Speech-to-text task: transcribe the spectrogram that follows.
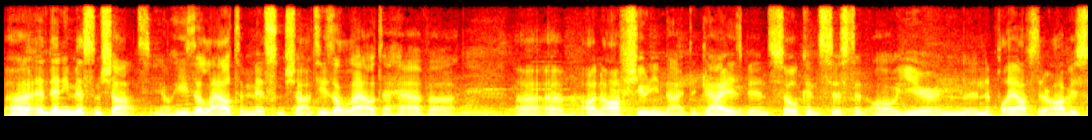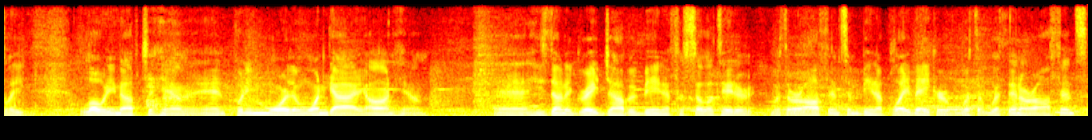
Uh, and then he missed some shots. You know, he's allowed to miss some shots. He's allowed to have a, a, an off shooting night. The guy has been so consistent all year, and in the playoffs, they're obviously loading up to him and putting more than one guy on him and he's done a great job of being a facilitator with our offense and being a playmaker with, within our offense.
